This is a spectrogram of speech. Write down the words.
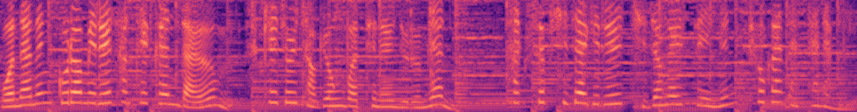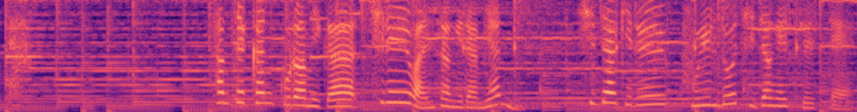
원하는 꾸러미를 선택한 다음 스케줄 적용 버튼을 누르면 학습 시작일을 지정할 수 있는 표가 나타납니다. 선택한 꾸러미가 7일 완성이라면 시작일을 9일로 지정했을 때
